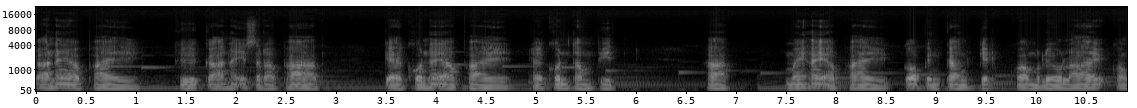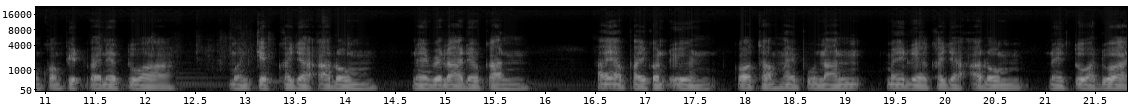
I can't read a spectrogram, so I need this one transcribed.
การให้อภัยคือการให้อิสรภาพ แก่คนให้อภัยและคนทำผิด หากไม่ให้อภัยก็เป็นการเก็บความเลวร้ายของความผิดไว้ในตัว เหมือนเก็บขยะอารมณ์ในเวลาเดียวกัน ให้อภัยคนอื่นก็ทำให้ผู้นั้นไม่เหลือขยะอารมณ์ในตัวด้วย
